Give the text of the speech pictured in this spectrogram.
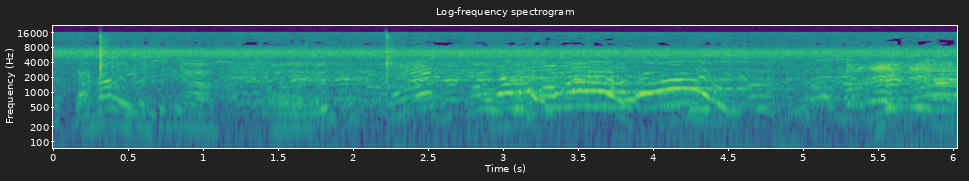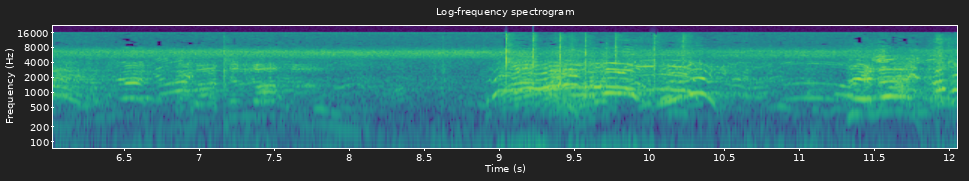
chắc chắn ở phần sân nhà với ba ứng Chuyển lên!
